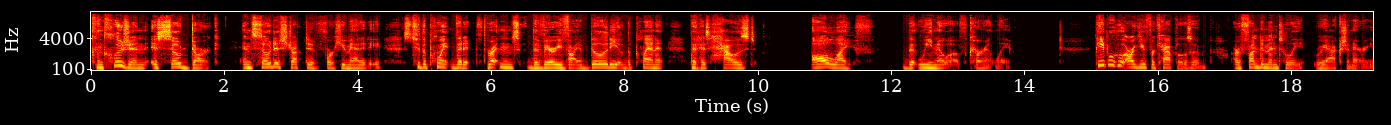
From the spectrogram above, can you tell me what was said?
conclusion is so dark and so destructive for humanity to the point that it threatens the very viability of the planet that has housed all life that we know of currently. People who argue for capitalism are fundamentally reactionary.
